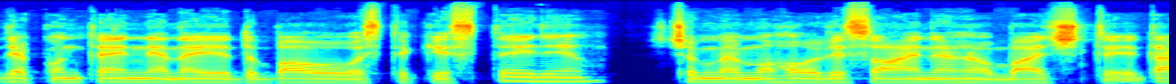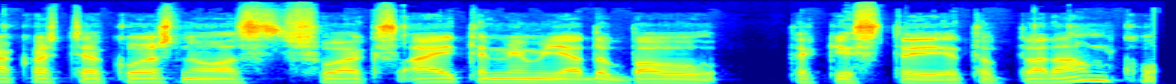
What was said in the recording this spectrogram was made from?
Для контейнера я додав ось такі стилі, щоб ми могли візуально його бачити. І також для кожного з flex айтемів я додав такі стилі, тобто рамку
